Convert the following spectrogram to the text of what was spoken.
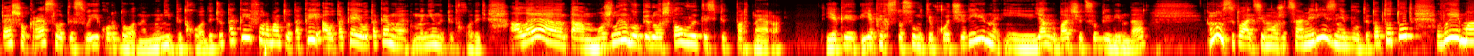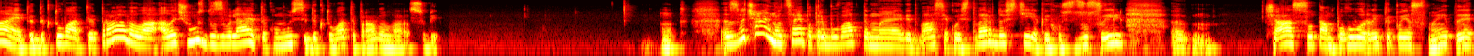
теж окреслити свої кордони. Мені підходить отакий формат, отакий, а отаке, і отаке мені не підходить. Але там можливо підлаштовуєтесь під партнера, який, яких стосунків хоче він і як бачить собі він. Да? Ну, ситуації можуть самі різні бути. Тобто тут ви маєте диктувати правила, але чомусь дозволяєте комусь диктувати правила собі. От. Звичайно, це потребуватиме від вас якоїсь твердості, якихось зусиль, ем, часу там поговорити, пояснити,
